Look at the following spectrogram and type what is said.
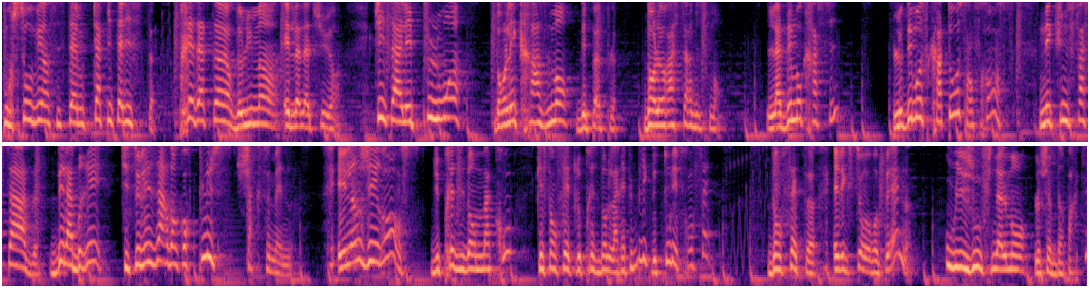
pour sauver un système capitaliste, prédateur de l'humain et de la nature, quitte à aller plus loin dans l'écrasement des peuples, dans leur asservissement. La démocratie, le démoskratos en France, n'est qu'une façade délabrée qui se lézarde encore plus chaque semaine. Et l'ingérence du président Macron, qui est censé être le président de la République de tous les Français, dans cette élection européenne, où il joue finalement le chef d'un parti,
